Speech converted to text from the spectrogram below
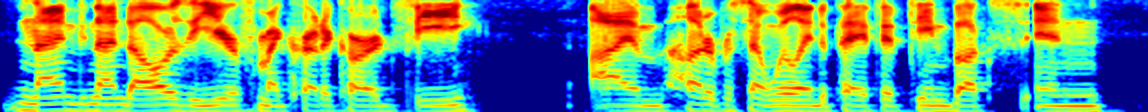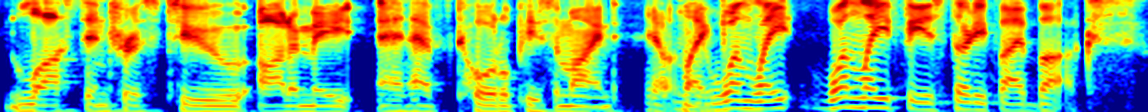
ninety nine dollars a year for my credit card fee. I'm hundred percent willing to pay fifteen bucks in lost interest to automate and have total peace of mind. Yeah, like one late one late fee is thirty five bucks.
